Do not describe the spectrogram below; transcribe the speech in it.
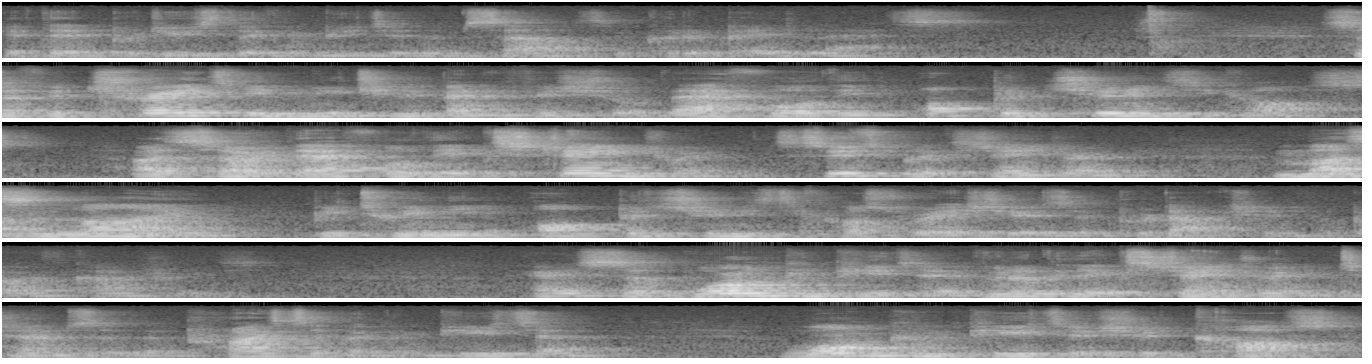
if they produced the computer themselves. They could have paid less. So for trade to be mutually beneficial, therefore the opportunity cost, uh, sorry, therefore the exchange rate, suitable exchange rate, must lie between the opportunity cost ratios of production for both countries. Okay, so one computer, if we look at the exchange rate in terms of the price of a computer, one computer should cost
